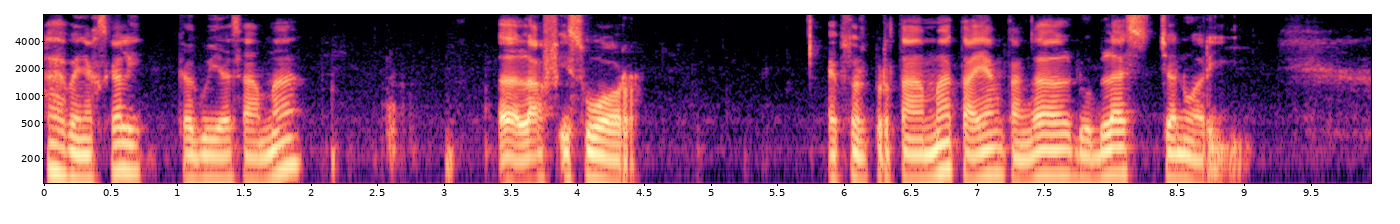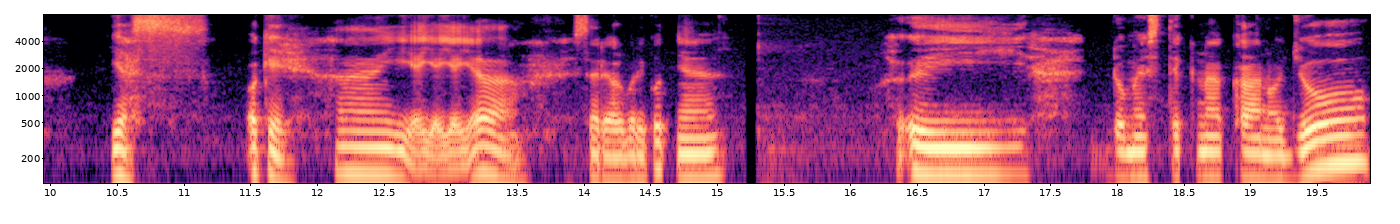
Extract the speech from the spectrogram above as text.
ah banyak sekali Kaguya sama uh, Love is War. Episode pertama tayang tanggal 12 Januari. Yes. Oke. Okay. Uh, ya ya ya ya. Serial berikutnya. Hei, Domestic Nakanojo.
